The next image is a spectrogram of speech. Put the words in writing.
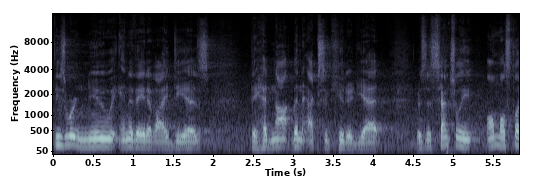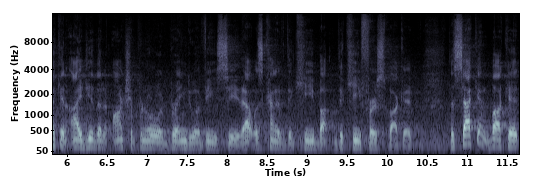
these were new, innovative ideas. They had not been executed yet. It was essentially almost like an idea that an entrepreneur would bring to a VC. That was kind of the key, the key first bucket. The second bucket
